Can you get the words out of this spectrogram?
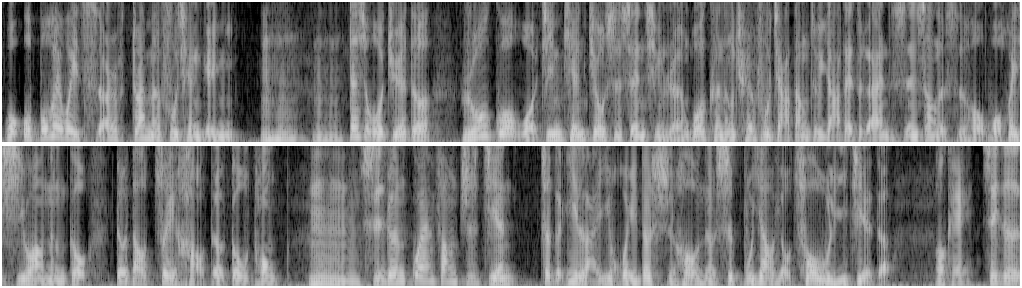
我我不会为此而专门付钱给你，嗯哼，嗯哼。但是我觉得，如果我今天就是申请人，我可能全副家当就压在这个案子身上的时候，我会希望能够得到最好的沟通，嗯，是跟官方之间。这个一来一回的时候呢，是不要有错误理解的。OK，所以这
